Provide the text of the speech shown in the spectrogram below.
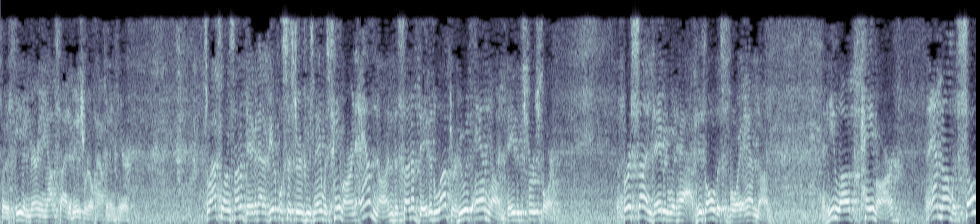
So there's even marrying outside of Israel happening here. So Absalom, son of David, had a beautiful sister whose name was Tamar, and Amnon, the son of David, loved her. Who was Amnon? David's firstborn. The first son David would have, his oldest boy, Amnon. And he loved Tamar, and Amnon was so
